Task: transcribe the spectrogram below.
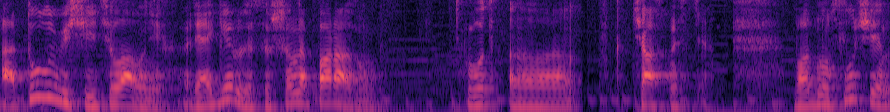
а туловище и тела у них реагировали совершенно по-разному. Вот, э, в частности, в одном случае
